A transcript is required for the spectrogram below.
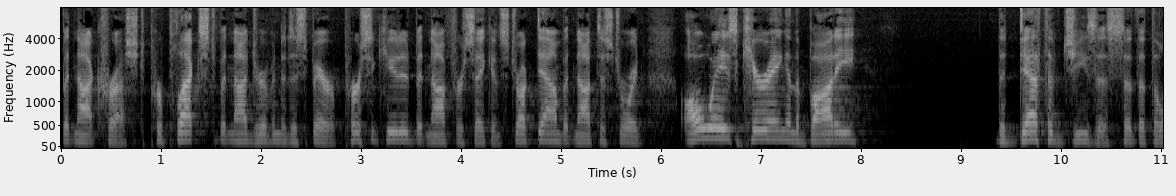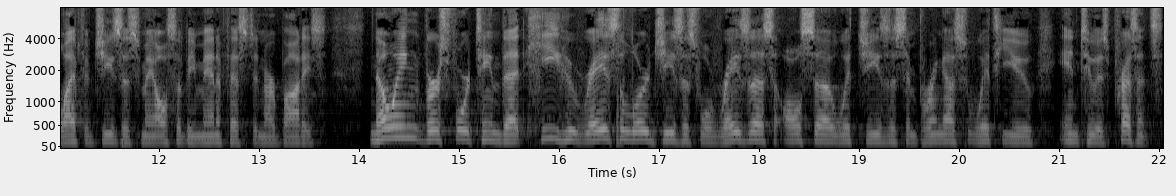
but not crushed, perplexed, but not driven to despair, persecuted, but not forsaken, struck down, but not destroyed, always carrying in the body the death of Jesus, so that the life of Jesus may also be manifested in our bodies. Knowing, verse 14, that he who raised the Lord Jesus will raise us also with Jesus and bring us with you into his presence.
